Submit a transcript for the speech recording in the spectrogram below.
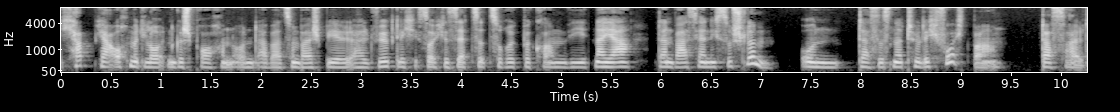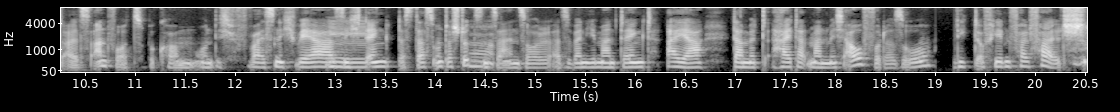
ich habe ja auch mit Leuten gesprochen und aber zum Beispiel halt wirklich solche Sätze zurückbekommen wie, na ja, dann war es ja nicht so schlimm. Und das ist natürlich furchtbar, das halt als Antwort zu bekommen. Und ich weiß nicht, wer mhm. sich denkt, dass das unterstützend ja. sein soll. Also wenn jemand denkt, ah ja, damit heitert man mich auf oder so, liegt auf jeden Fall falsch.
